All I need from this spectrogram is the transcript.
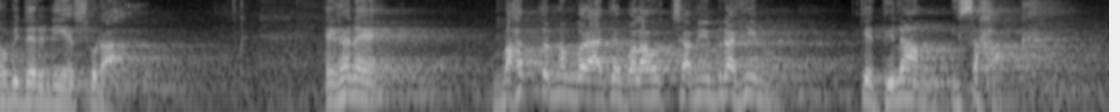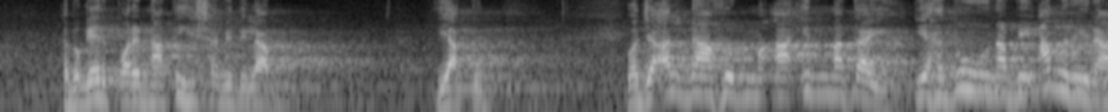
নবীদের নিয়ে সুরা। এখানে বাহাত্তর নম্বর আয়তে বলা হচ্ছে, আমি ইব্রাহিমকে দিলাম ইসাহাক এবং এরপরে নাতি হিসাবে দিলাম ইয়াকুব। وجعلناهم أئمة يهدون بأمرنا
